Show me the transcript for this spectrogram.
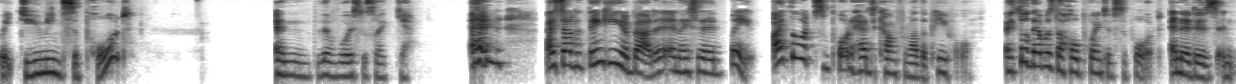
Wait, do you mean support? And the voice was like, Yeah. And I started thinking about it and I said, Wait, I thought support had to come from other people. I thought that was the whole point of support. And it is an,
